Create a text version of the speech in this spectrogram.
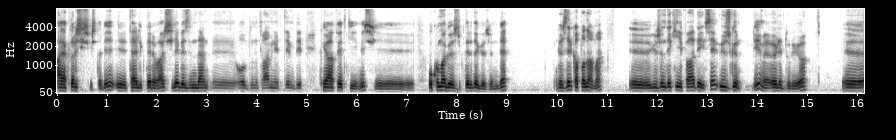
ayakları şişmiş tabii, e, terlikleri var. Şile bezinden e, olduğunu tahmin ettiğim bir kıyafet giymiş. E, okuma gözlükleri de gözünde. Gözleri kapalı ama e, yüzündeki ifade ise üzgün değil mi? Öyle duruyor. E,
